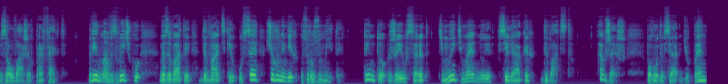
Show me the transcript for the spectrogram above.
зауважив префект. Він мав звичку називати дивацьким усе, чого не міг зрозуміти. Тимто жив серед тьми тьменної всіляких дивацтв. А вже ж, погодився Дюпен,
